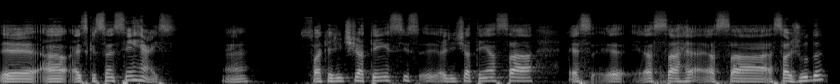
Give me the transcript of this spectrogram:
É, a, a inscrição é 100 reais, né? Só que a gente já tem esse, a gente já tem essa essa essa essa, essa ajuda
